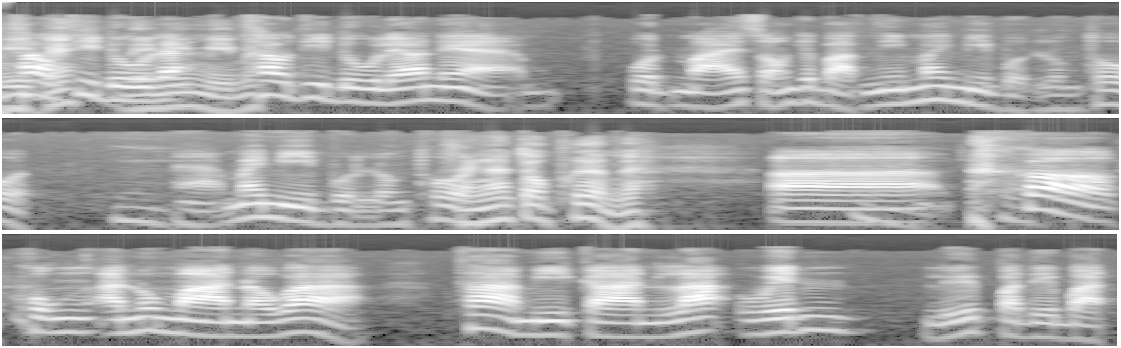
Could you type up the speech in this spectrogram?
มีเท่าไหมที่ดูในแล้วนี้มีไหมเท่าที่ดูแล้วเนี่ย กฎหมายสองฉบับนี้ไม่มีบทลงโทษอืมนะฮะไม่มีบทลงโทษดังนั้นต้องเพิ่มนะเอ่อก็คงอนุมานเอาว่า ถ้ามีการละเว้น หรือปฏิบัติ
